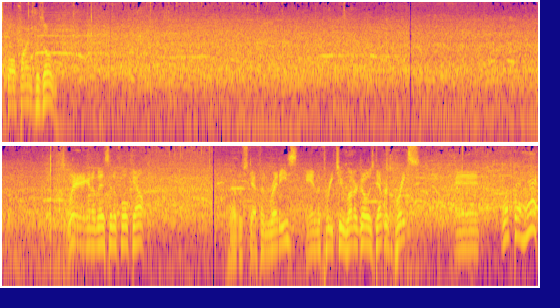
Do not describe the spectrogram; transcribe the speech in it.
Fastball finds the zone. Swing and a miss and a full count. Devers Stephan readies and the 3-2 runner goes. Devers breaks and what the heck?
